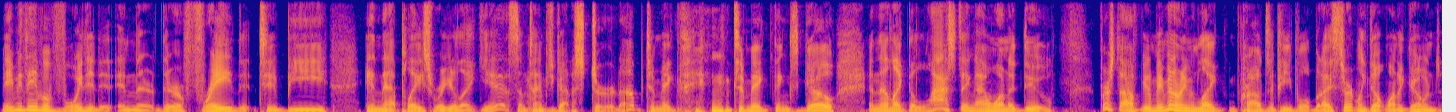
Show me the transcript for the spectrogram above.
maybe they've avoided it and they're they're afraid to be in that place where you're like, yeah, sometimes you got to stir it up to make thing, to make things go. And then like the last thing I want to do, first off, you know, maybe I don't even like crowds of people, but I certainly don't want to go and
